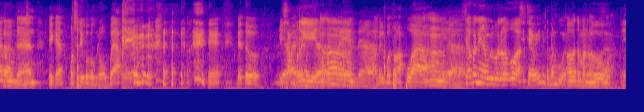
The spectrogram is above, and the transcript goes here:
bukan, bukan. ya kan? Maksudnya dia bawa gerobak, ya, udah tuh disamperin, Iya, disamperin, Ah. ya. ambil botol aqua, Hmm. Iya. Siapa nih ngambil botol aqua? si cewek ini teman gua, Oh, teman lu. Iya.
